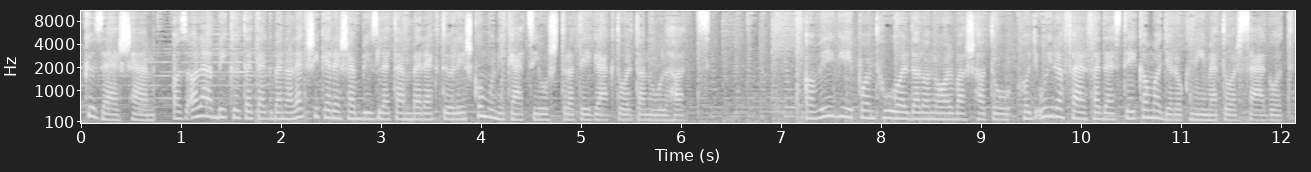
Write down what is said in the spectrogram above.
közel sem. Az alábbi kötetekben a legsikeresebb üzletemberektől és kommunikációs stratégáktól tanulhatsz. A vg.hu oldalon olvasható, hogy újra felfedezték a magyarok Németországot.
